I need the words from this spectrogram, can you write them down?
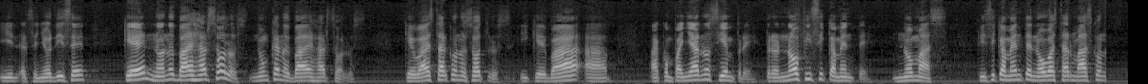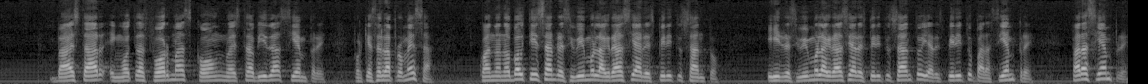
Y el Señor dice que no nos va a dejar solos, nunca nos va a dejar solos, que va a estar con nosotros y que va a acompañarnos siempre, pero no físicamente, no más. Físicamente no va a estar más con va a estar en otras formas con nuestra vida siempre, porque esa es la promesa. Cuando nos bautizan recibimos la gracia del Espíritu Santo y recibimos la gracia del Espíritu Santo y al Espíritu para siempre, para siempre.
